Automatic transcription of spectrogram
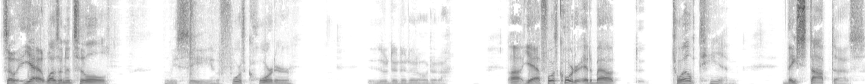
So yeah, it wasn't until let me see the fourth quarter. Uh, yeah, fourth quarter at about twelve ten, they stopped us.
